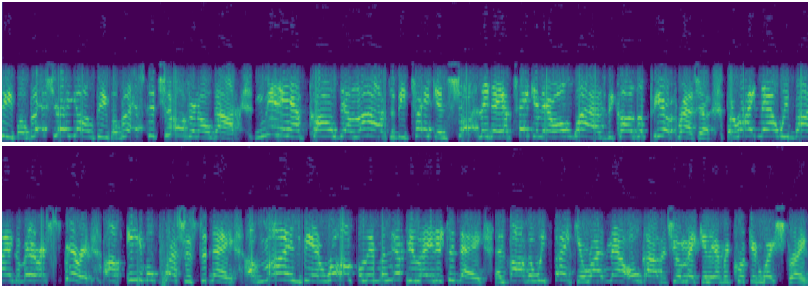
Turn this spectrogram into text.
people, bless your young people, bless the children, oh God. Many have caused their lives to be taken. Shortly, they have taken their own lives because of peer pressure. But right now, we bind the very spirit of evil pressures today, of minds being wrongfully manipulated today. And Father, we thank you right now, oh God, that you're making every crooked way straight.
